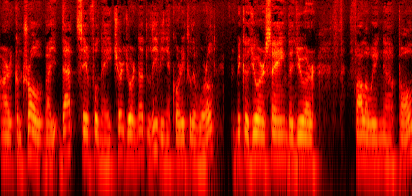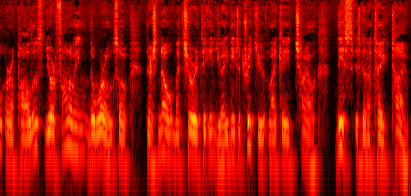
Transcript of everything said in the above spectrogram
are controlled by that sinful nature. You are not living according to the world because you are saying that you are following uh, Paul or Apollos. You are following the world. So there's no maturity in you. I need to treat you like a child. This is going to take time.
